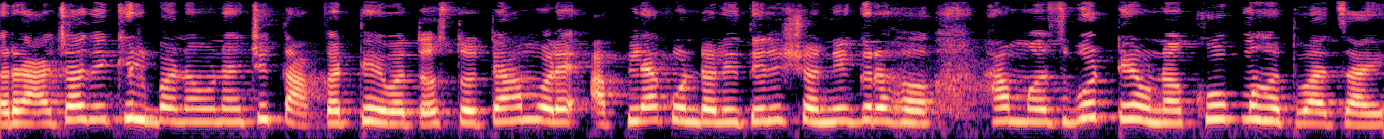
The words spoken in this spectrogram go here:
राजा देखील बनवण्याची ताकद ठेवत असतो. त्यामुळे आपल्या कुंडलीतील शनिग्रह हा मजबूत ठेवणं खूप महत्त्वाचं आहे.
